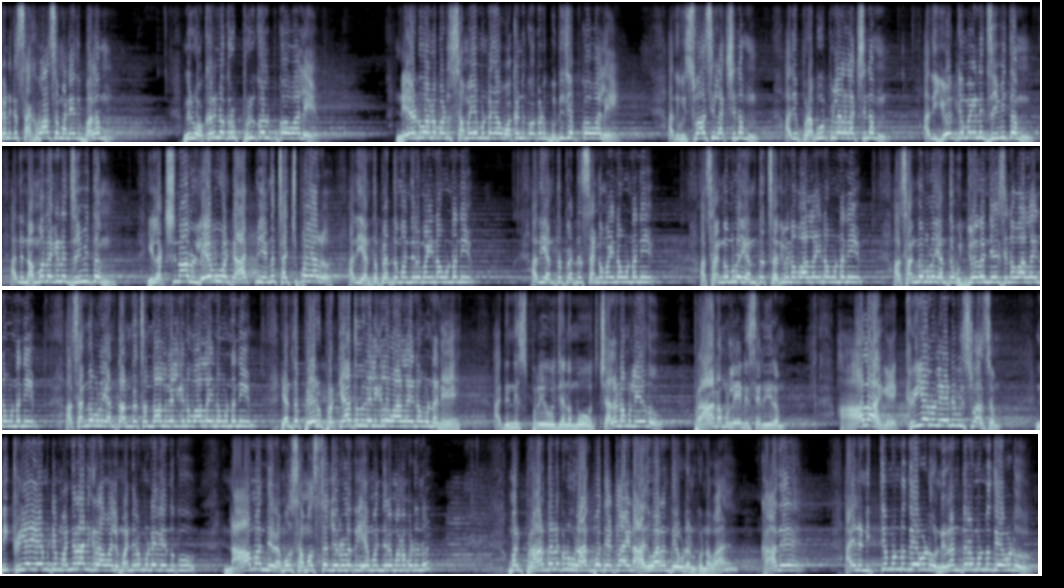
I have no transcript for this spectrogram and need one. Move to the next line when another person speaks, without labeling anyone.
కనుక సహవాసం అనేది బలం. మీరు ఒకరినొకరు పురికొల్పుకోవాలి. నేడు అనబడు సమయం ఉండగా ఒకరికొకడు బుద్ధి చెప్పుకోవాలి. అది విశ్వాసి లక్షణం అది ప్రభు పిల్లల లక్షణం అది యోగ్యమైన జీవితం అది నమ్మదగిన జీవితం. ఈ లక్షణాలు లేవు అంటే ఆత్మీయంగా చచ్చిపోయారు. అది ఎంత పెద్ద మందిరమైనా ఉండని అది ఎంత పెద్ద సంఘమైనా ఉండని ఆ సంఘంలో ఎంత చదివిన వాళ్ళైనా ఉండని ఆ సంఘములో ఎంత ఉద్యోగం చేసిన వాళ్ళైనా ఉండని ఆ సంఘములో ఎంత అందచందాలు కలిగిన వాళ్ళైనా ఉండని ఎంత పేరు ప్రఖ్యాతులు కలిగిన వాళ్ళైనా ఉండని అది నిష్ప్రయోజనము. చలనము లేదు ప్రాణము లేని శరీరం. అలాగే క్రియలు లేని విశ్వాసం. నీ క్రియ ఏమిటి? మందిరానికి రావాలి. మందిరం ఉండేది ఎందుకు? నా మందిరము సమస్త జనులకు ఏ మందిరం అనబడును? మరి ప్రార్థనకు నువ్వు రాకపోతే ఎట్లా? ఆయన ఆదివారం దేవుడు అనుకున్నావా? కాదే. ఆయన నిత్యముండు దేవుడు నిరంతరముండు దేవుడు.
